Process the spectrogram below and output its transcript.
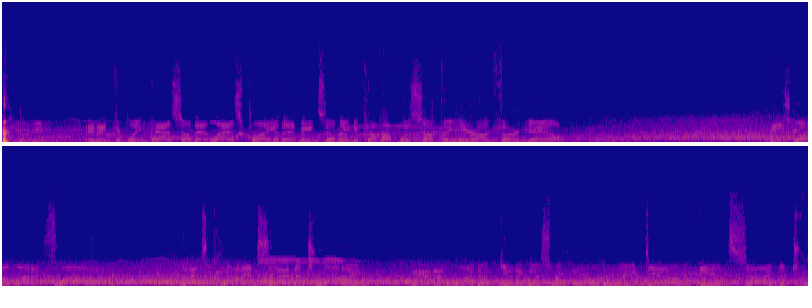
An incomplete pass on that last play, and that means they'll need to come up with something here on third down. He's going to let it fly. That's caught inside the 20. And they'll wind up getting this one all the way down inside the 20.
